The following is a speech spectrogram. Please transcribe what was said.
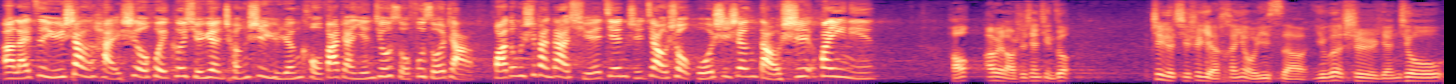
啊，来自于上海社会科学院城市与人口发展研究所副所长，华东师范大学兼职教授、博士生导师，欢迎您。好，二位老师先请坐。这个其实也很有意思啊，一个是研究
